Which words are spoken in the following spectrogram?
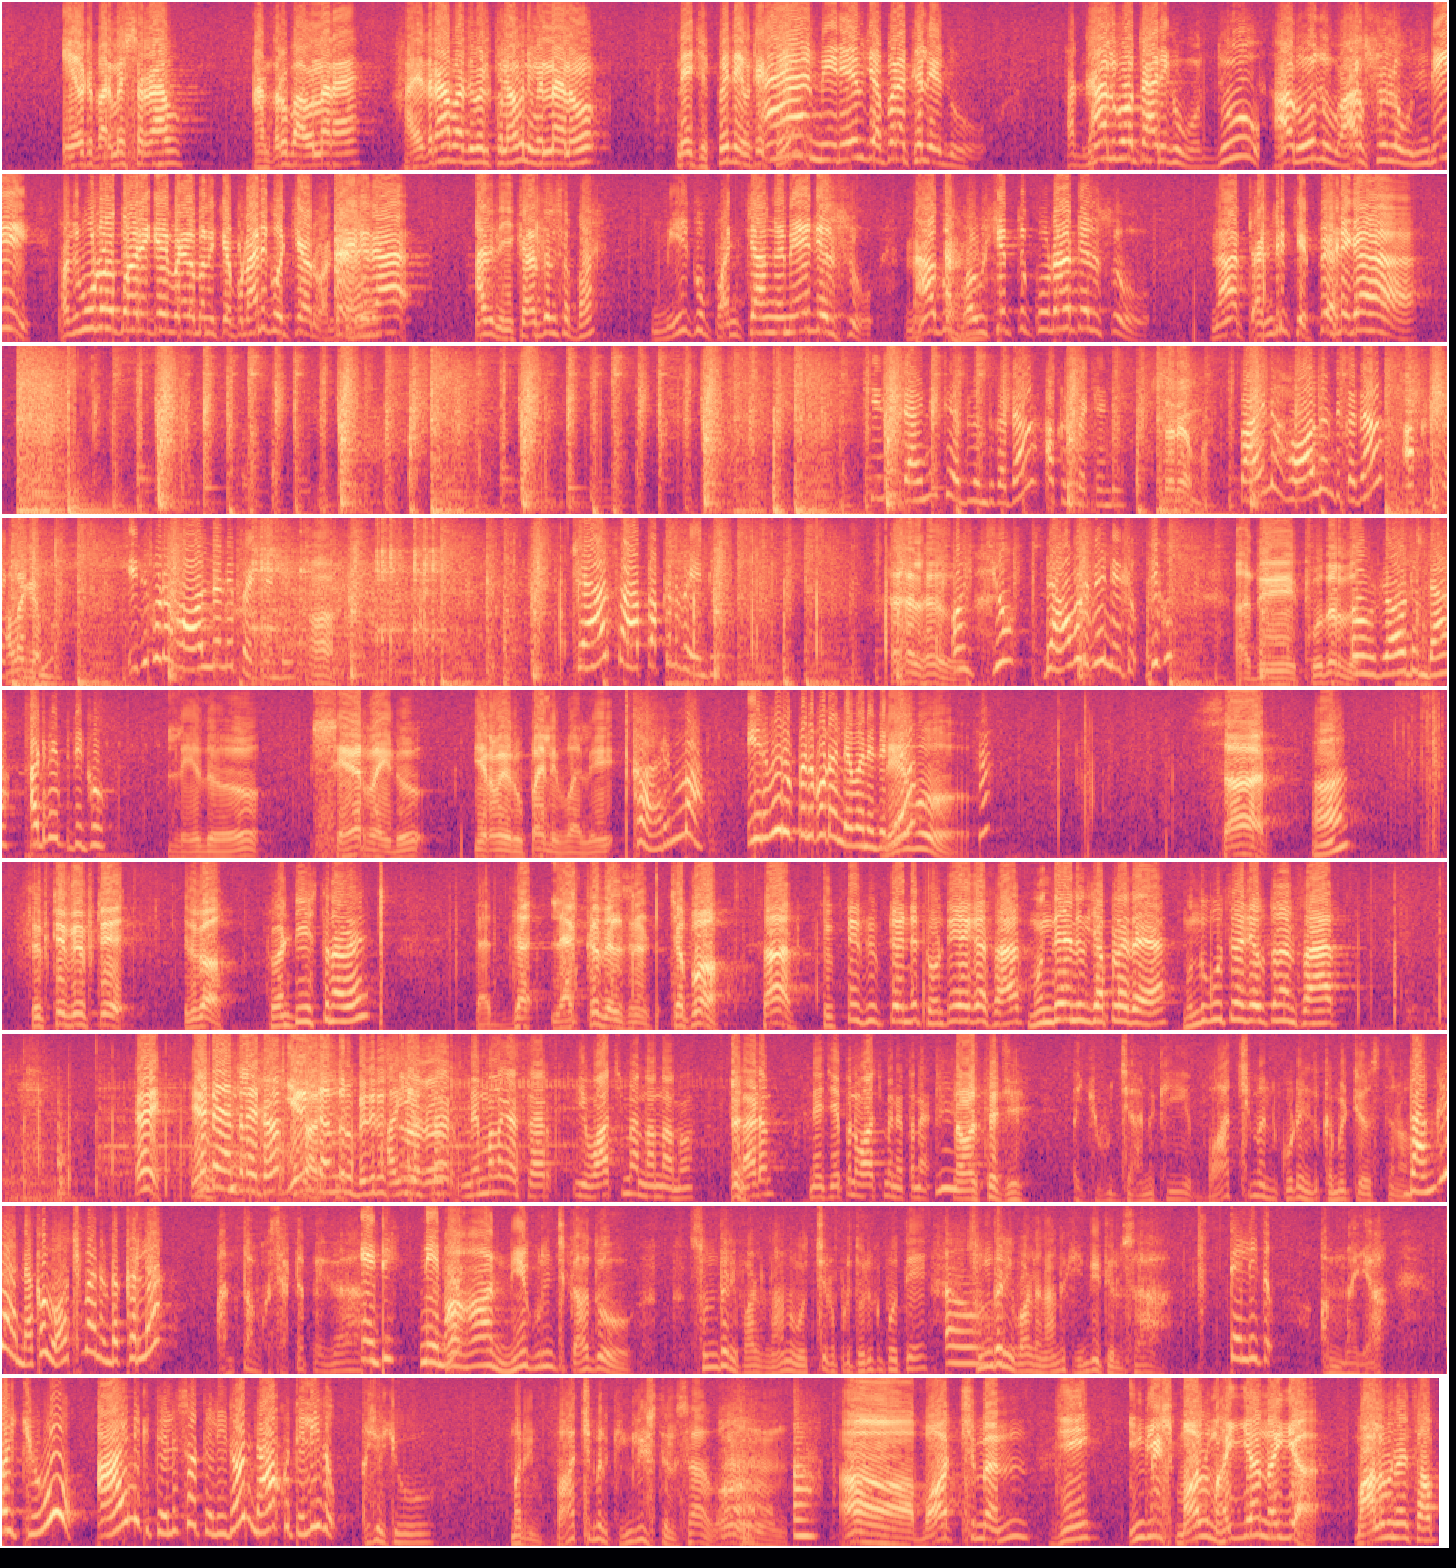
ఏమిటి పరమేశ్వరరావు? అందరూ బాగున్నారా? హైదరాబాద్ వెళ్తున్నామని విన్నాను. నేను చెప్పేది ఆ, ఏమిటంటే మీరేం చెప్పనక్కర్లేదు. పద్నాలుగో తారీఖు వద్దు. ఆ రోజు వారసులో ఉంది పదమూడో తారీఖే వెళ్ళమని చెప్పడానికి వచ్చారు. అంతే కదా? అది నీకెలా తెలుసబ్బా? మీకు పంచాంగమే తెలుసు. నాకు భవిష్యత్తు కూడా తెలుసు. నా తండ్రి చెప్పాడుగా. డైనింగ్ టేబుల్ ఉంది కదా అక్కడ పెట్టండి. సరే అమ్మా. పైన హాల్ ఉంది కదా అక్కడ అలాగే పెట్టండి అమ్మా. ఇది కూడా హాల్లోనే పెట్టండి చైర్స్ ఆ పక్కన వేయండి. హలో. అయ్యో రావడమే లేదు. దిగు. అది ఓ కుదరదు. రోడ్ ఉందా అటువైపు దిగు. లేదు షేర్ రైడు ఇరవై రూపాయలు ఇవ్వాలి. కర్మ. ఇరవై రూపాయలు కూడా లేవని దగ్గర? లేవు. సార్. Fifty fifty. ఇదిగో. ట్వంటీ ఇస్తున్నావే? పెద్ద లెక్క తెలిసినట్టు. చెప్పు. సార్ ఫిఫ్టీ ఫిఫ్టీ అంటే ట్వంటీగా సార్. ముందే ఎందుకు చెప్పలేదే? ముందు కూర్చొని చెప్తున్నాను సార్. ఏంటి ఎంత లేటు? ఏంటి అందరూ బెదిరిస్తున్నారు? అయ్యో, సార్? మిమ్మల్ని సార్ ఈ వాచ్మెన్ అన్నాను. మేడం నేను చెప్పిన వాచ్మెన్ ఇతనే. నమస్తే జీ. అయ్యో జానకి వాచ్మెన్ కూడా ఇది కమిట్ చేస్తున్నాం బంగ్లా అన్నాక వాచ్మ్యాన్ ఉండక్కర్లా? అంతా ఒక సెటప్పేగా ఏంటి నేనా? ఆ, నీ గురించి కాదు. సుందరి వాళ్ళ నాన్న వచ్చినప్పుడు దొరికిపోతే ఓ. సుందరి వాళ్ళ నాన్నకి హిందీ తెలుసా? తెలీదు. అమ్మయ్యా. అయ్యో ఆయనకి తెలుసో తెలీదో నాకు తెలీదు. అయ్యో మరి వాచ్మెన్ ఇంగ్లీష్ తెలుసా? ఆ. ఆ. Watchman G. ఇంగ్లీష్ మాలూమ్ అయ్యా నయ్యా. మాలూమే సాబ్.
